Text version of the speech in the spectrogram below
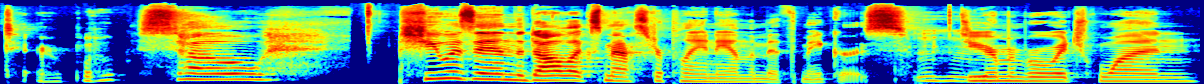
terrible So she was in the Daleks Master Plan and the Myth Makers. Mhm. Do you remember which one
